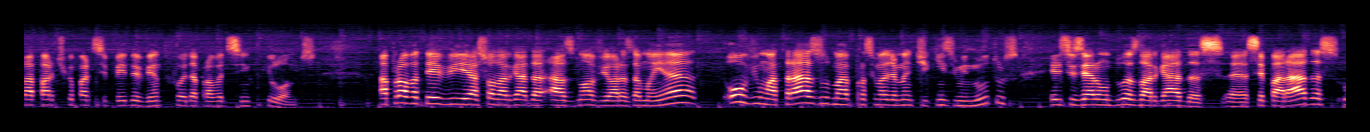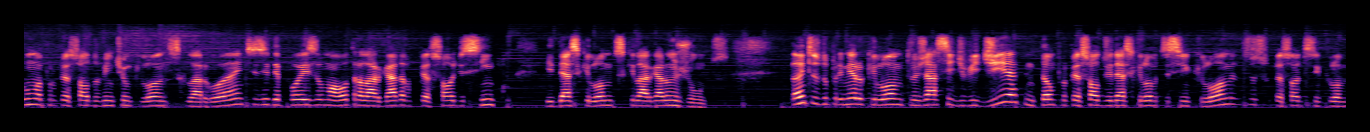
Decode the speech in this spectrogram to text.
a parte que eu participei do evento foi da prova de 5 km. A prova teve a sua largada às 9 horas da manhã, houve um atraso, aproximadamente de 15 minutos. Eles fizeram duas largadas é, separadas, uma para o pessoal do 21 km que largou antes e depois uma outra largada para o pessoal de 5 e 10 km que largaram juntos. Antes do primeiro quilômetro já se dividia, então para o pessoal de 10 km e 5 km, o pessoal de 5 km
